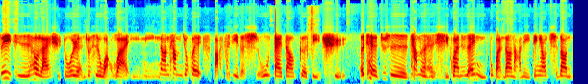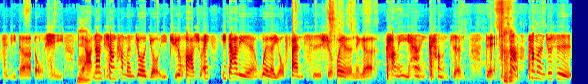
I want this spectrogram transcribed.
所以其实后来许多人就是往外移民，那他们就会把自己的食物带到各地去。而且就是他们很习惯，就是哎，你不管到哪里，一定要吃到你自己的东西，对啊。那像他们就有一句话说，哎，意大利人为了有饭吃，学会了那个抗议和抗争，对。那他们就是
